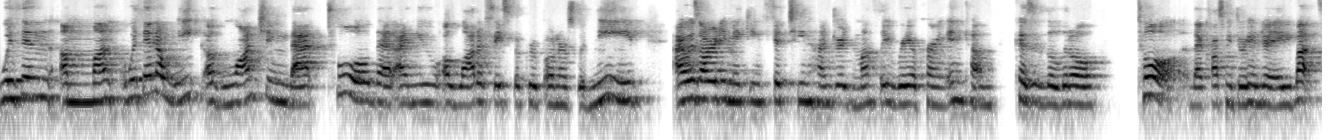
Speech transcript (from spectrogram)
Within a month, within a week of launching that tool that I knew a lot of Facebook group owners would need, I was already making 1500 monthly reoccurring income because of the little tool that cost me 380 bucks.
